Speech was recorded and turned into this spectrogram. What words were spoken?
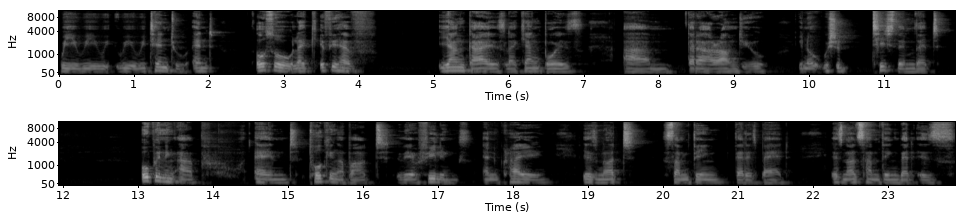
we we we, we, we tend to. And also, like if you have young guys, like young boys, um, that are around you, you know, we should teach them that opening up and talking about their feelings and crying is not something that is bad. It's not something that is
